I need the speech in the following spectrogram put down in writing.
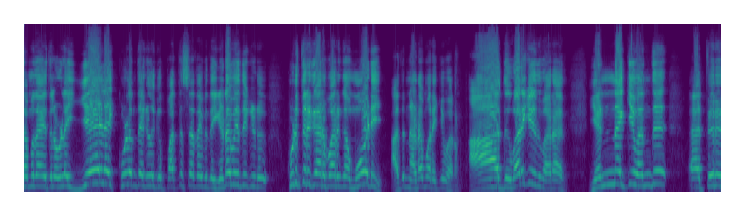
சமுதாயத்தில் உள்ள ஏழை குழந்தைகளுக்கு பத்து சதவீத இடஒதுக்கீடு கொடுத்துருக்காரு பாருங்க மோடி. அது நடைமுறைக்கு வரும். அது வரைக்கும் இது வராது. என்னைக்கு வந்து திரு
